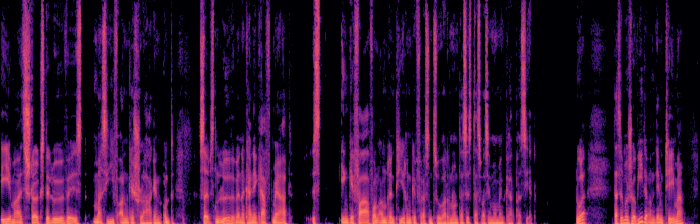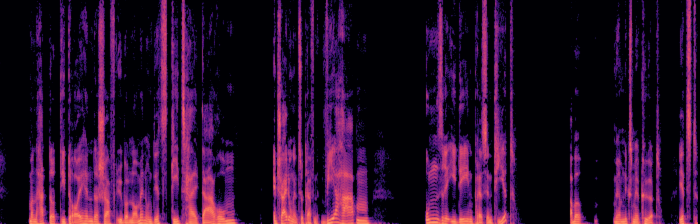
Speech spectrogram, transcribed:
ehemals stärkste Löwe ist massiv angeschlagen und selbst ein Löwe, wenn er keine Kraft mehr hat, ist in Gefahr, von anderen Tieren gefressen zu werden. Und das ist das, was im Moment gerade passiert. Nur, da sind wir schon wieder an dem Thema. Man hat dort die Treuhänderschaft übernommen und jetzt geht's halt darum, Entscheidungen zu treffen. Wir haben unsere Ideen präsentiert, aber wir haben nichts mehr gehört. Jetzt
